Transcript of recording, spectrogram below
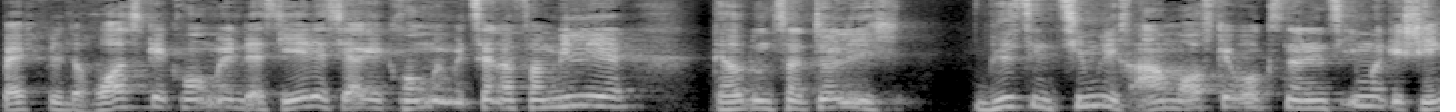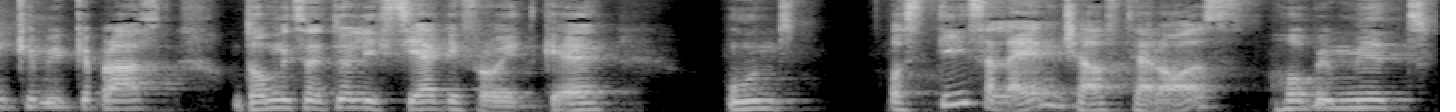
Beispiel der Horst gekommen, der ist jedes Jahr gekommen mit seiner Familie. Der hat uns natürlich, wir sind ziemlich arm aufgewachsen, hat uns immer Geschenke mitgebracht und haben uns natürlich sehr gefreut. Gell? Und aus dieser Leidenschaft heraus habe ich mit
